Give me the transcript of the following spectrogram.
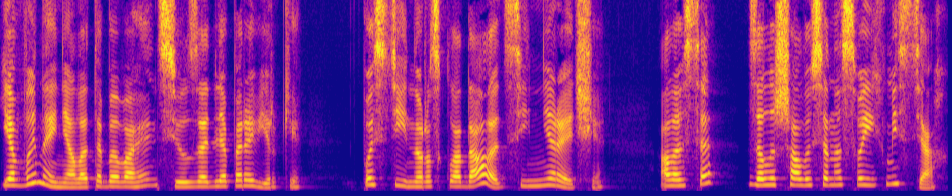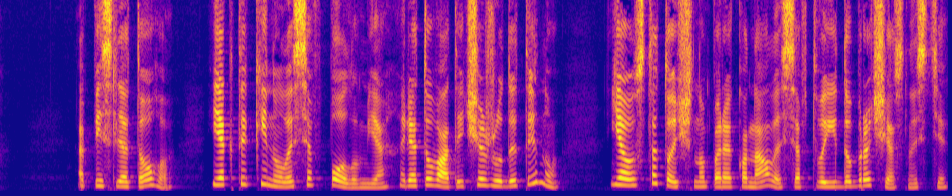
Я винайняла тебе в агенцію задля перевірки, постійно розкладала цінні речі, але все залишалося на своїх місцях. А після того, Як ти кинулася в полум'я рятувати чужу дитину, я остаточно переконалася в твоїй доброчесності.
